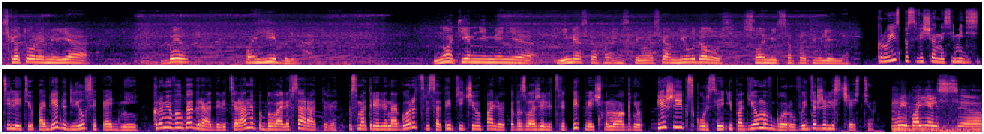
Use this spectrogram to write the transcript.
с которыми я был, погибли. Но, тем не менее, немецко-фашистским войскам не удалось сломить сопротивление. Круиз, посвященный 70-летию Победы, длился пять дней. Кроме Волгограда, ветераны побывали в Саратове. Посмотрели на город с высоты птичьего полета, возложили цветы к вечному огню. Пешие экскурсии и подъемы в гору выдержали с честью. Мы боялись за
